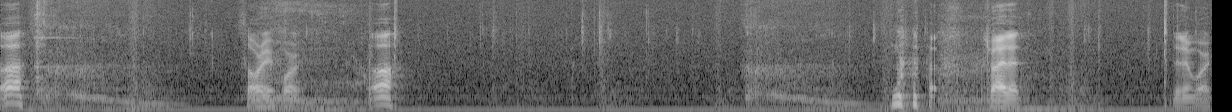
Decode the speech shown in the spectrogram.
Ah. Sorry for it. Ah. Tried it. Didn't work.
